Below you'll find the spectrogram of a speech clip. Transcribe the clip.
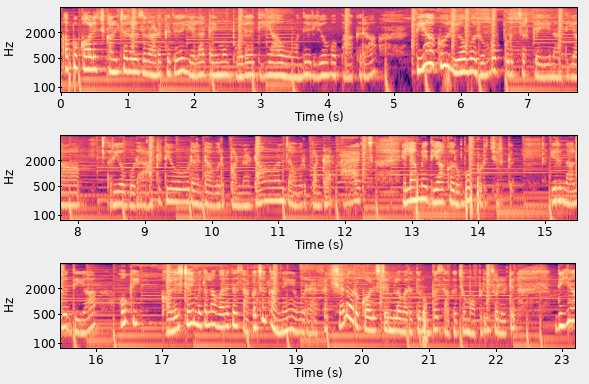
அப்போ காலேஜ் கல்ச்சரல்ஸ் நடக்குது எல்லா டைமும் போல் தியாவும் வந்து ரியோவை பார்க்குறா. தியாவுக்கும் ரியோவை ரொம்ப பிடிச்சிருக்கு. ஏன்னா தியா ரியோவோட ஆட்டிடியூட் அண்ட் அவர் பண்ண டான்ஸ் அவர் பண்ணுற ஆக்ட்ஸ் எல்லாமே தியாவுக்கு ரொம்ப பிடிச்சிருக்கு. இருந்தாலும் தியா ஓகே காலேஜ் டைம் இதெல்லாம் வர்றது சகஜம் தானே? ஒரு அஃபெக்ஷன் ஒரு காலேஜ் டைமில் வர்றது ரொம்ப சகஜம் அப்படின்னு சொல்லிட்டு தியா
